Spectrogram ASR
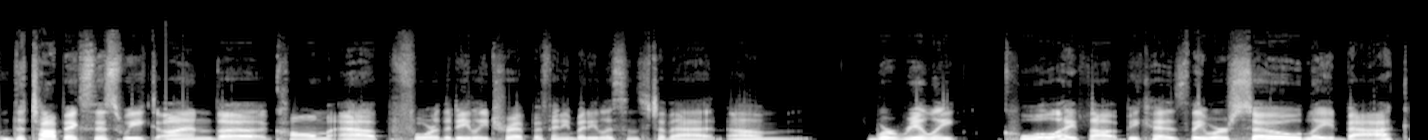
The topics this week on the Calm app for the daily trip, if anybody listens to that, um, were really cool, I thought, because they were so laid back.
